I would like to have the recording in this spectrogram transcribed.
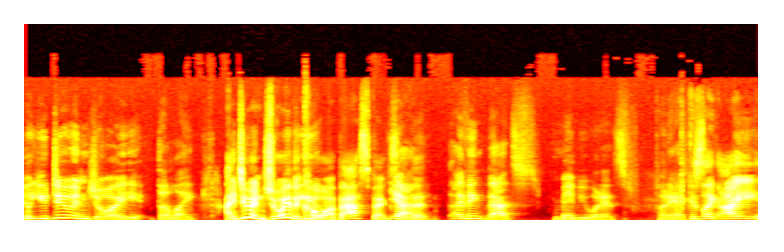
but you do enjoy the like I do enjoy the co op aspects of yeah it. i think that's maybe what it's putting at because like i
